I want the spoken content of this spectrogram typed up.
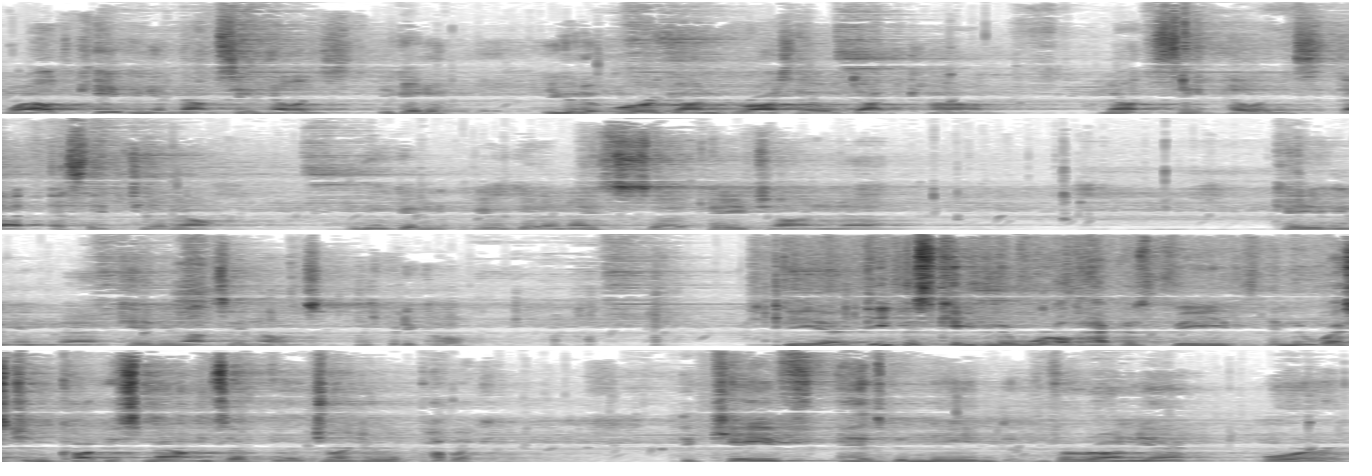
Wild caving at Mount St. Helens. You go to you go to OregonGrotto.com, Mount St. Helens.shtml, and you'll get you'll get a nice uh, page on uh, caving and uh, caving Mount St. Helens. That's pretty cool. The uh, deepest cave in the world happens to be in the western Caucasus Mountains of the Georgian Republic. The cave has been named Voronya or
